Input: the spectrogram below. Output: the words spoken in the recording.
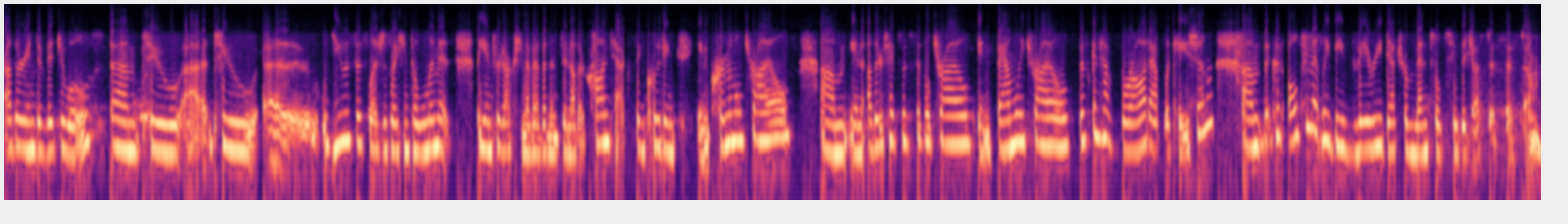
other individuals um, to uh, to uh, use this legislation to limit the introduction of evidence in other contexts, including in criminal trials, um, in other types of civil trials, in family trials. This can have broad application um, could ultimately be very detrimental to the justice system.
